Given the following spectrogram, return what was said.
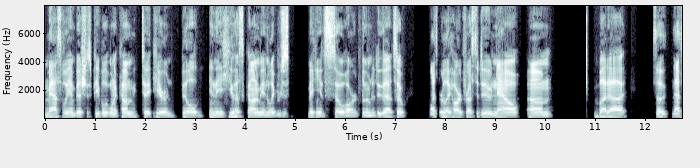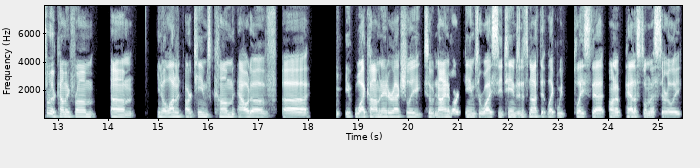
massively ambitious people that want to come to here and build in the U.S. economy, and like we're just making it so hard for them to do that. So that's really hard for us to do now. Um, but uh, so that's where they're coming from. Um, you know, a lot of our teams come out of uh, Y Combinator actually. So nine of our teams are YC teams, and it's not that like we place that on a pedestal necessarily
